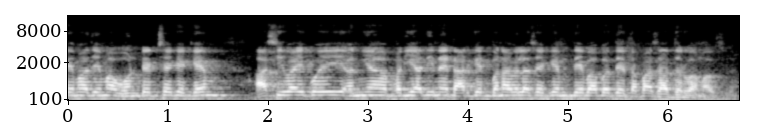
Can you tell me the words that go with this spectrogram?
તેમજ એમાં વોન્ટેડ છે કે કેમ? આ સિવાય કોઈ અન્ય ફરિયાદીને ટાર્ગેટ બનાવેલા છે કેમ? તે બાબતે તપાસ હાથ ધરવામાં આવશે.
